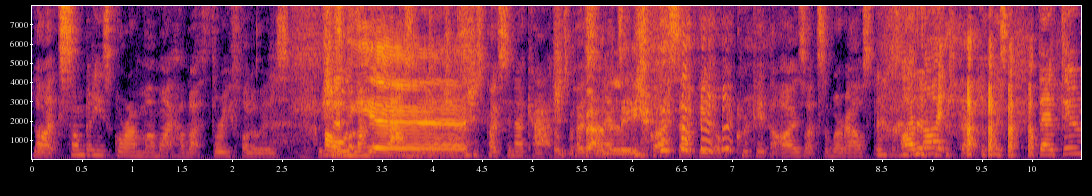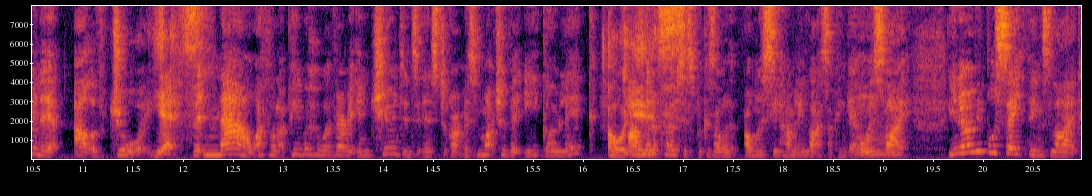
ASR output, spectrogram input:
Like somebody's grandma might have like three followers. She's Oh, got like a yeah. thousand pictures. She's posting her cat. Of She's posting her family. teeth. She's got a selfie a little bit crooked. The eyes like somewhere else. I like that because they're doing it out of joy. Yes. But now I feel like people who are very in tuned into Instagram, it's much of an ego lick. Oh, it I'm gonna post this because I want, I want to see how many likes I can get. Or Mm. it's like, you know when people say things like,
